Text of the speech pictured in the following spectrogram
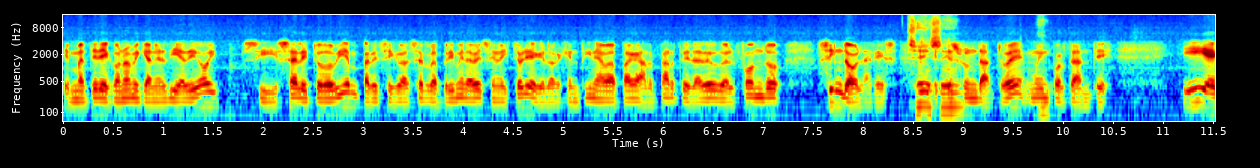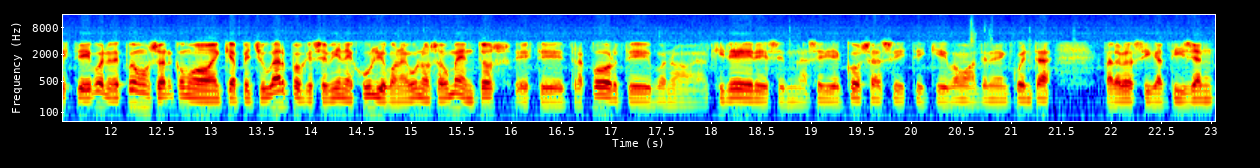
en materia económica en el día de hoy. Si sale todo bien, parece que va a ser la primera vez en la historia que la Argentina va a pagar parte de la deuda del fondo sin dólares. Sí, este sí. es un dato ¿eh? muy importante. Y este, bueno, después vamos a ver cómo hay que apechugar porque se viene julio con algunos aumentos, este, transporte, bueno, alquileres, una serie de cosas este, que vamos a tener en cuenta para ver si gatillan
